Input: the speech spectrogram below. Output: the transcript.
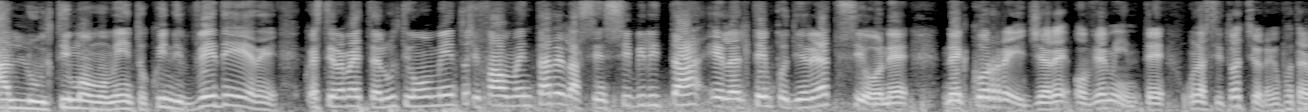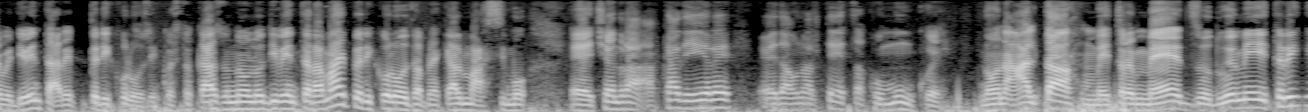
all'ultimo momento. Quindi vedere questi rametti all'ultimo momento ci fa aumentare la sensibilità e il tempo di reazione nel correggere ovviamente una situazione che potrebbe diventare pericolosa. In questo caso non lo diventerà mai pericolosa perché al massimo eh, ci andrà a cadere eh, da un'altezza comunque non alta un metro e mezzo due metri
